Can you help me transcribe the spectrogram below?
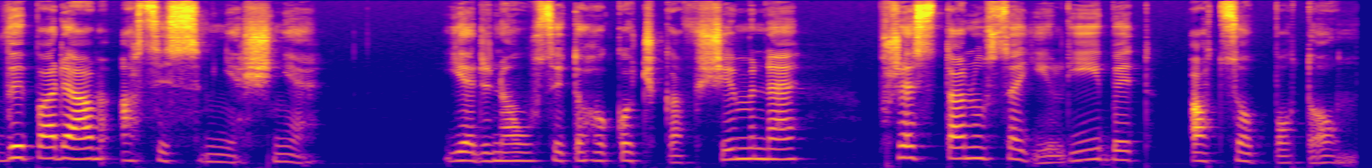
vypadám asi směšně. Jednou si toho kočka všimne, přestanu se jí líbit a co potom.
